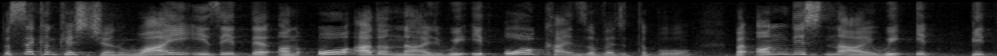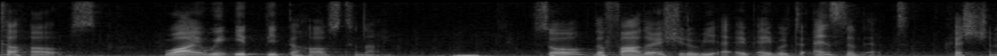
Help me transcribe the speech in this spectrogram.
The second question, why is it that on all other nights we eat all kinds of vegetable, but on this night we eat bitter herbs? Why we eat bitter herbs tonight? So the father should be able to answer that question.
